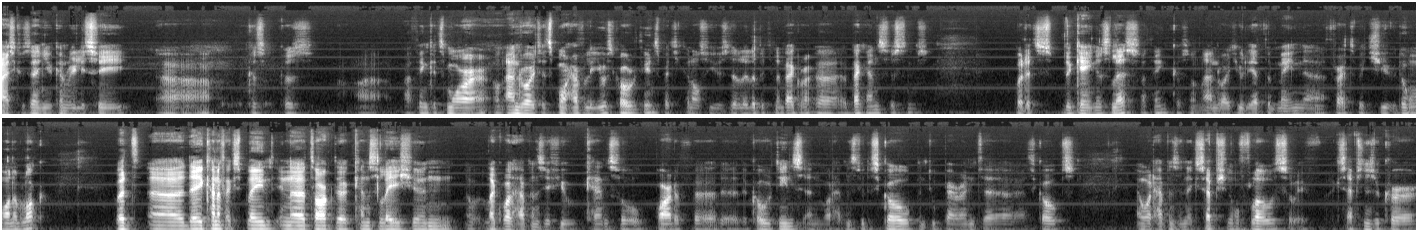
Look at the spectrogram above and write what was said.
nice because then you can really see because because uh, I think it's more on Android. It's more heavily used coroutines, but you can also use it a little bit in the back uh, backend systems. But it's the gain is less, I think, because on Android you really have the main uh, thread which you don't want to block. But uh, they kind of explained in the talk the cancellation, like what happens if you cancel part of uh, the, the coroutines and what happens to the scope and to parent uh, scopes, and what happens in exceptional flows. So if exceptions occur,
